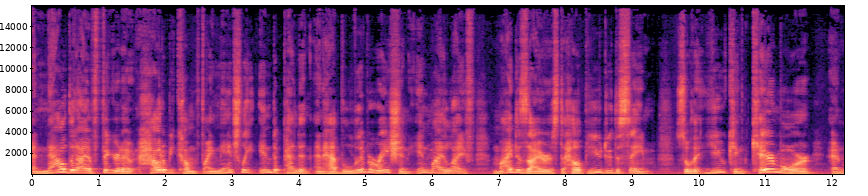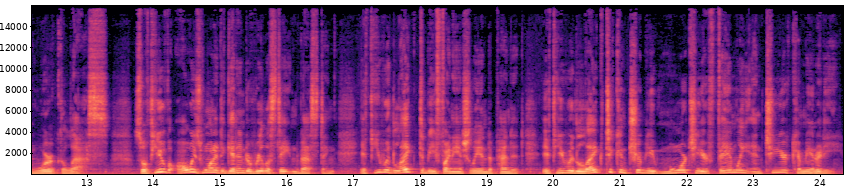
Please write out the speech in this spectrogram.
And now that I have figured out how to become financially independent and have liberation in my life, my desire is to help you do the same so that you can care more and work less. So, if you've always wanted to get into real estate investing, if you would like to be financially independent, if you would like to contribute more to your family and to your community,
